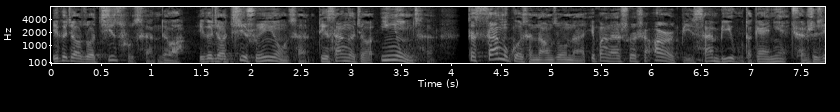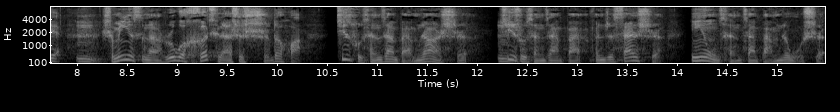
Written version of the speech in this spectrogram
一个叫做基础层，对吧？一个叫技术应用层，第三个叫应用层。这三个过程当中呢，一般来说是二比三比五的概念，全世界。嗯，什么意思呢？如果合起来是十的话，基础层占百分之二十，技术层占百分之三十，应用层占百分之五十。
